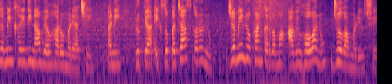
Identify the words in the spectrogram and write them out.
જમીન ખરીદીના વ્યવહારો મળ્યા છે અને રૂપિયા એકસો પચાસ કરોડનું જમીન રોકાણ કરવામાં આવ્યું હોવાનું જોવા મળ્યું છે.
